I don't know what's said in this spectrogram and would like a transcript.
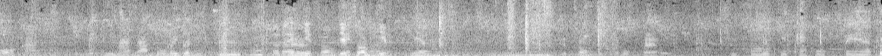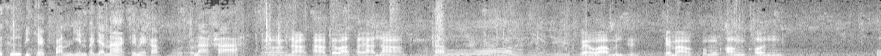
บอกค่ะ เป็นที่มาสามตัวด้วยตัวนี้อืมอืมเท่าไรเจ็ดสองเจ็ดสองเจ็ดเนี่ยเจ็ดสองเจ็ดกับหกแปดก็คือพี่แจ็คฝันเห็นพญานาคใช่ไหมครับ นาคา เอ่อนาคาแปลว่าพญานาคครับ โอ้พญานาคแปลว่ามันจะจะมาคุ้มครองคนโอ้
